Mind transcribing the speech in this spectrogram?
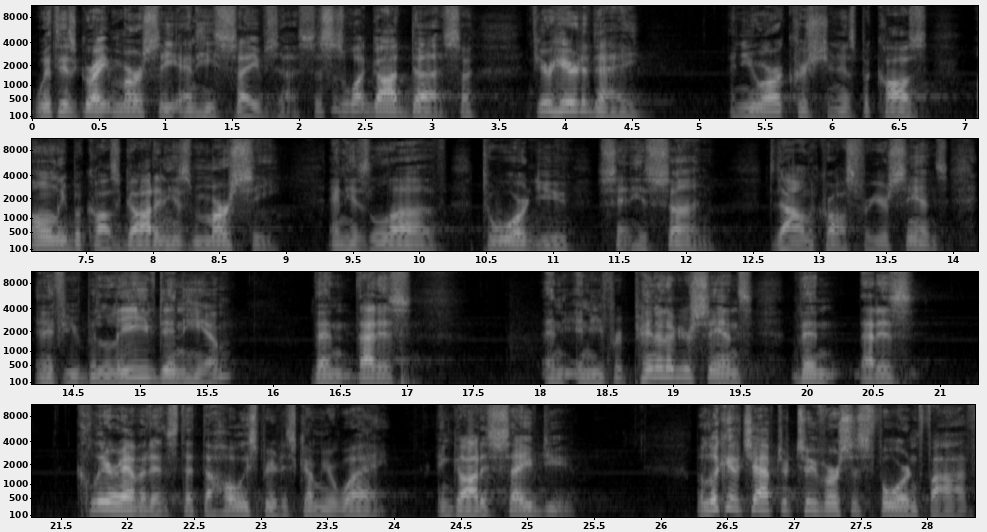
with his great mercy and he saves us. This is what God does. So if you're here today and you are a Christian, it's because only because God in his mercy and his love toward you sent his son to die on the cross for your sins. And if you believed in him, then that is and, and you've repented of your sins, then that is clear evidence that the Holy Spirit has come your way and God has saved you. But look at chapter 2, verses 4 and 5.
